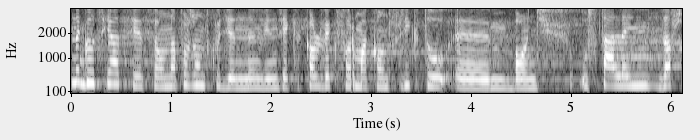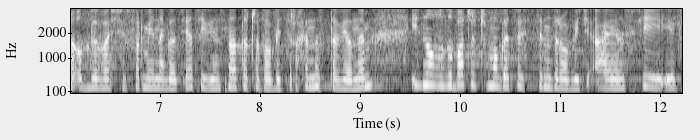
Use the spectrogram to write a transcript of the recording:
Negocjacje są na porządku dziennym, więc jakakolwiek forma konfliktu bądź ustaleń zawsze odbywa się w formie negocjacji, więc na to trzeba być trochę nastawionym. I znowu zobaczę, czy mogę coś z tym zrobić. I'll see if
